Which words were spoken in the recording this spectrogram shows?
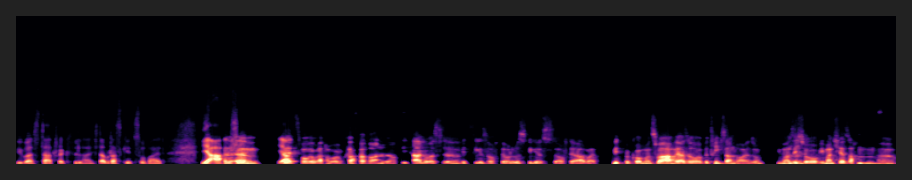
Wie bei Star Trek vielleicht, aber das geht so weit. Ja, also, ähm, ja? jetzt, wo wir gerade noch beim Körper waren, wir haben die Tage was äh, Witziges auf der, oder Lustiges auf der Arbeit mitbekommen. Und zwar haben wir so Betriebsanweisungen, wie man mhm. sich so, wie manche Sachen äh,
